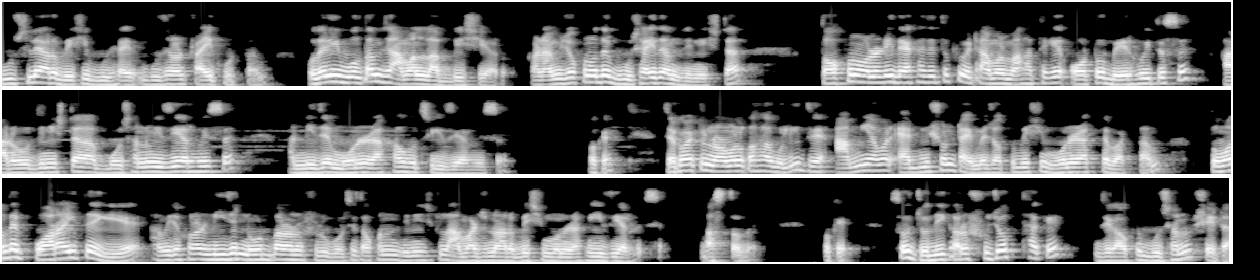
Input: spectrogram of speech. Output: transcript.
বুঝলে আরও বেশি বোঝানোর ট্রাই করতাম। ওদেরই বলতাম যে, আমার লাভ বেশি আরও। কারণ আমি যখন ওদের বুঝাইতাম জিনিসটা, তখন অলরেডি দেখা যেত কি, ওইটা আমার মাথা থেকে অটো বের হইতেছে, আরও জিনিসটা বোঝানো ইজিয়ার হয়েছে আর নিজে মনে রাখাও হচ্ছে ইজিয়ার হয়েছে ওকে যেরকম একটা নর্মাল কথা বলি, যে আমি আমার অ্যাডমিশন টাইমে যত বেশি মনে রাখতে পারতাম, তোমাদের পড়াইতে গিয়ে আমি যখন নিজের নোট বানানো শুরু করছি, তখন জিনিসগুলো আমার জন্য আরও বেশি মনে রাখা ইজিয়ার হয়েছে বাস্তবে। ওকে সো যদি কারও সুযোগ থাকে যে কাউকে বোঝানো, সেটা।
